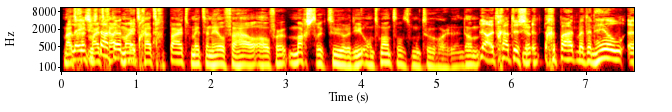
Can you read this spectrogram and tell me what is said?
Maar, het, gaat, maar, het, gaat, maar met... het gaat gepaard met een heel verhaal over machtsstructuren die ontmanteld moeten worden. Dan... Nou, het gaat dus dat... gepaard met een heel, uh,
